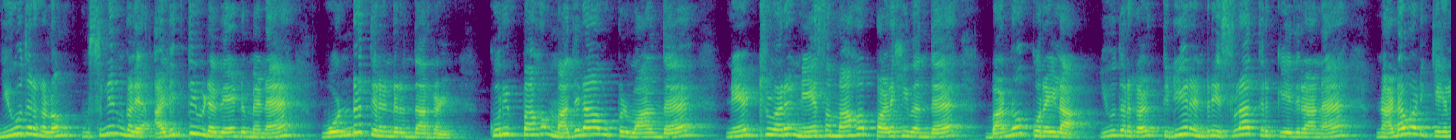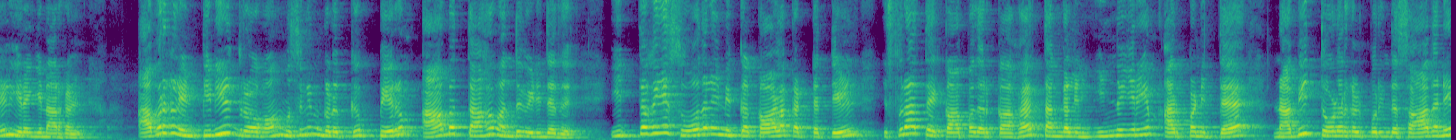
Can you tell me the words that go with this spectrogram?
யூதர்களும் முஸ்லிம்களை அழித்துவிட வேண்டுமென ஒன்று திரண்டிருந்தார்கள். குறிப்பாக மதினாவுக்குள் வாழ்ந்த நேற்று வரை நேசமாக பழகி வந்த பனோ குரைலா யூதர்கள் திடீரென்று இஸ்லாத்திற்கு எதிரான நடவடிக்கைகளில் இறங்கினார்கள். அவர்களின் திடீர் துரோகம் முஸ்லிம்களுக்கு பெரும் ஆபத்தாக வந்து விடிந்தது. இத்தகைய சோதனை மிக்க காலகட்டத்தில் இஸ்லாத்தை காப்பதற்காக தங்களின் இன்னுயிரையும் அர்ப்பணித்த நபி தோழர்கள் புரிந்த சாதனை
